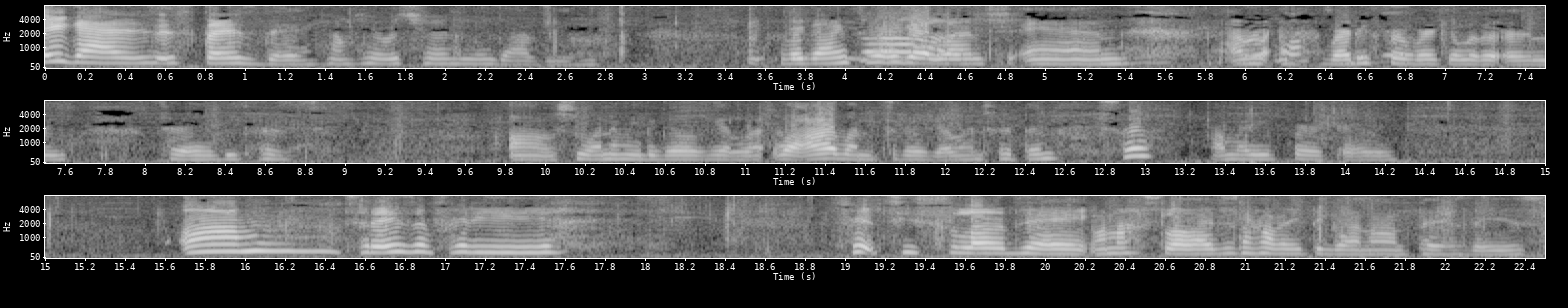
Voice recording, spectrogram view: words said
hey guys, it's Thursday. I'm here with Trinity and Gabby. We're going to go get lunch and I'm ready for work a little early today because um, she wanted me to go get lunch. Well, I wanted to go get lunch with them. So I'm ready for work early. Um, today's a pretty, pretty slow day. Well, not slow. I just don't have anything going on Thursdays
